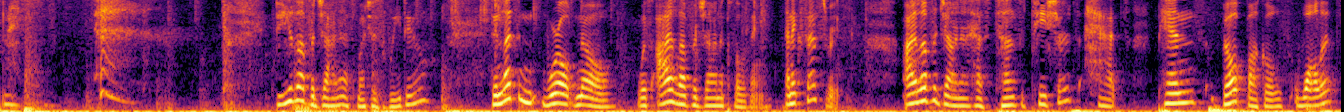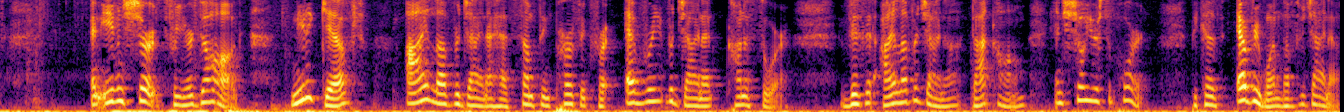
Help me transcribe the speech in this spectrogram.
Do you love vagina as much as we do? Then let the world know with I Love Vagina clothing and accessories. I Love Vagina has tons of t shirts, hats, pins, belt buckles, wallets, and even shirts for your dog. Need a gift? I Love Vagina has something perfect for every vagina connoisseur. Visit ilovevagina.com and show your support because everyone loves vagina.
